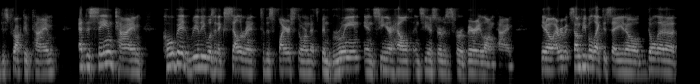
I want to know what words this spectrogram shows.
destructive time. At the same time, COVID really was an accelerant to this firestorm that's been brewing in senior health and senior services for a very long time. You know, everybody, some people like to say, you know, don't let a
